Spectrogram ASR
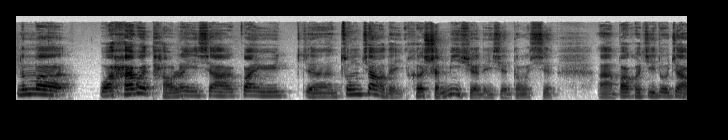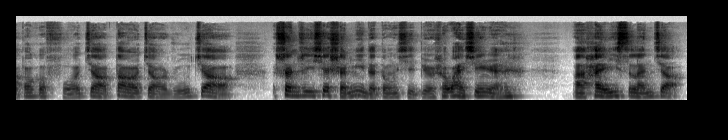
那么。我还会讨论一下关于呃宗教的和神秘学的一些东西，啊，包括基督教、包括佛教、道教、儒教，甚至一些神秘的东西，比如说外星人，啊，还有伊斯兰教。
